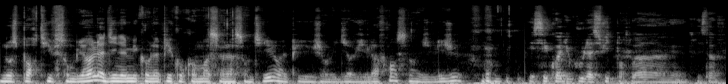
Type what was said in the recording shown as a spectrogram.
nos sportifs sont bien, la dynamique olympique on commence à la sentir, et puis j'ai envie de dire vive la France, hein, vive les Jeux. et c'est quoi du coup la suite pour toi, Christophe?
